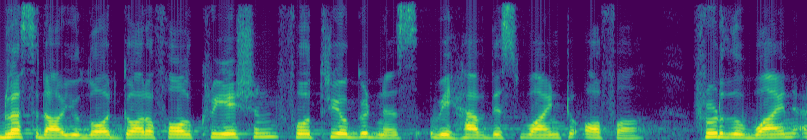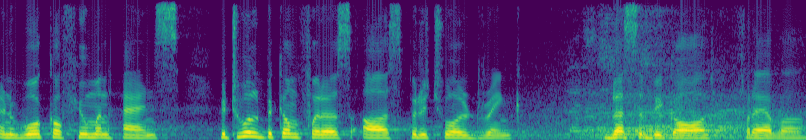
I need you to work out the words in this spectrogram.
Blessed are you, Lord God of all creation, for through your goodness we have this wine to offer, fruit of the wine and work of human hands. It will become for us our spiritual drink. Blessed, Blessed be God forever.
